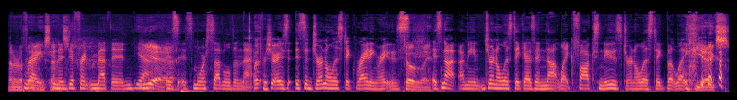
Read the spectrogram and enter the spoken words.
I don't know if right, that makes sense. in a different method. Yeah, yeah. It's, it's more subtle than that uh, for sure. It's, it's, a journalistic writing, right? It's, totally. It's not. I mean, journalistic as in not like Fox News journalistic, but like. Yikes!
